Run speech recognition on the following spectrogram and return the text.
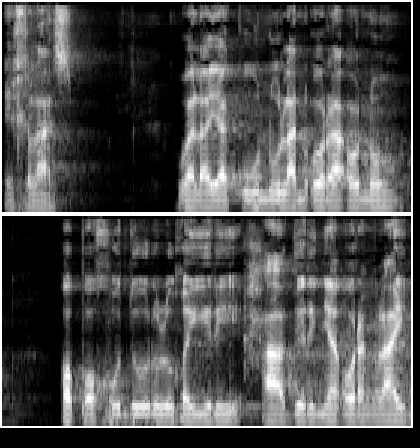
ikhlas. Wala lan ora ono apa khudurul ghairi hadirnya orang lain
